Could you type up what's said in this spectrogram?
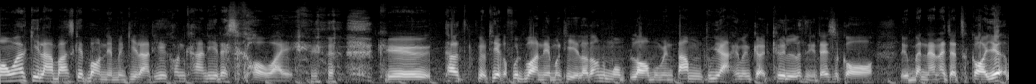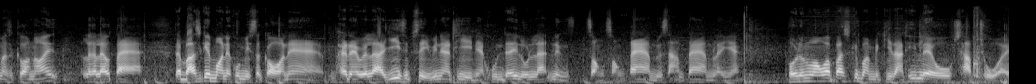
มองว่ากีฬาบาสเกตบอลเนี่ยเป็นกีฬาที่ค่อนข้างที่ได้สกอร์ไว คือถ้าเปรียบเทียบกับฟุตบอลเนี่ยบางทีเราต้องรอโมเมนตัมทุกอย่างให้มันเกิดขึ้นแล้วถึงจะได้สกอร์ หรือบันนั้นอาจจะสกอร์เยอะมาสกอร์น้อยแล้วก็แล้วแต่ แต่บาสเกตบอลเนี่ยคุณมีสกอร์แน่ ภายในเวลา 24 วินาทีเนี่ยคุณได้ลุ้นละ 1 2 2 แต้มหรือ 3 แต้มอะไรเงี้ยผมเลยมองว่าบาสเกตบอลเป็นกีฬาที่เร็วฉับฉวย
